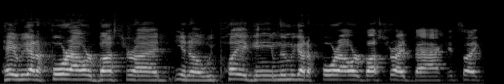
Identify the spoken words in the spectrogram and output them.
hey, we got a four hour bus ride, you know, we play a game, then we got a four hour bus ride back. It's like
